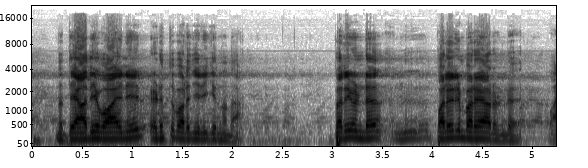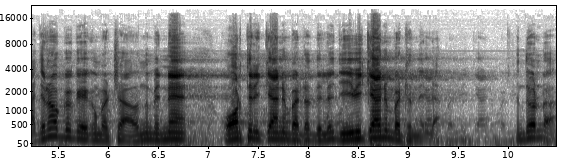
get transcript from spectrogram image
ഇന്നത്തെ ആദ്യ വായനയിൽ എടുത്തു പറഞ്ഞിരിക്കുന്നതാണ്. പറയുണ്ട് പലരും പറയാറുണ്ട് വചനമൊക്കെ കേൾക്കും പക്ഷെ അതൊന്നും പിന്നെ ഓർത്തിരിക്കാനും പറ്റത്തില്ല ജീവിക്കാനും പറ്റുന്നില്ല. എന്തുകൊണ്ടാണ്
